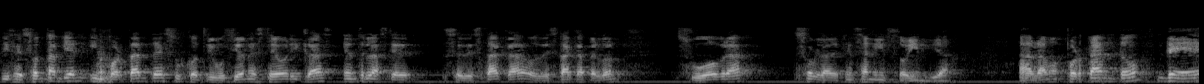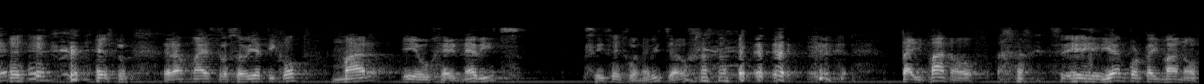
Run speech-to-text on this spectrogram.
dice, son también importantes sus contribuciones teóricas, entre las que se destaca, o destaca, perdón, su obra sobre la defensa ninzo-india. Hablamos, por tanto, De... el gran maestro soviético Mar Eugenevich, ¿se dice ya? Taimanov. Sí. Bien por Taimanov,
